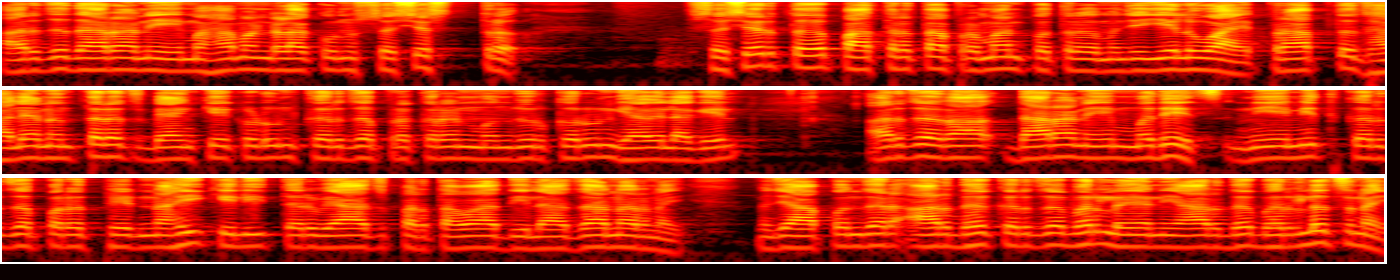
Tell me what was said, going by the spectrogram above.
अर्जदाराने महामंडळाकडून सशस्त्र सशर्त पात्रता प्रमाणपत्र म्हणजे एल वाय प्राप्त झाल्यानंतरच बँकेकडून कर्ज प्रकरण मंजूर करून घ्यावे लागेल. अर्जदाराने मध्येच नियमित कर्ज परतफेड नाही केली तर व्याज परतावा दिला जाणार नाही. म्हणजे आपण जर अर्ध कर्ज भरलं आहे आणि अर्ध भरलंच नाही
